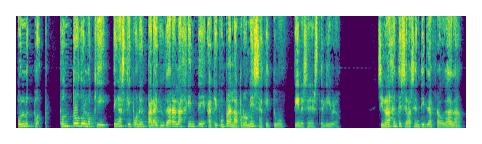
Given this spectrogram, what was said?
pon, todo lo que tengas que poner para ayudar a la gente a que cumpla la promesa que tú tienes en este libro. Si no, la gente se va a sentir defraudada.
